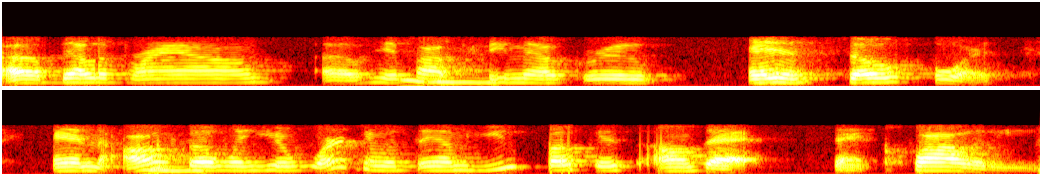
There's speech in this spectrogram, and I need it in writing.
uh, Bella Brown of Hip Hop. Female Group, and so forth. And also, when you're working with them, you focus on that that quality,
